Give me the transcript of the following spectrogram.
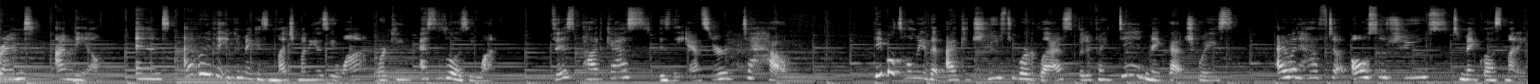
friend, I'm Neil, and I believe that you can make as much money as you want working as little as you want. This podcast is the answer to how. People told me that I could choose to work less, but if I did make that choice, I would have to also choose to make less money.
